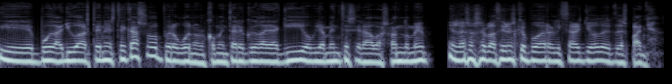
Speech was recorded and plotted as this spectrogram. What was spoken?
que pueda ayudarte en este caso, pero bueno, el comentario que haga aquí obviamente será basándome en las observaciones que pueda realizar yo desde España.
